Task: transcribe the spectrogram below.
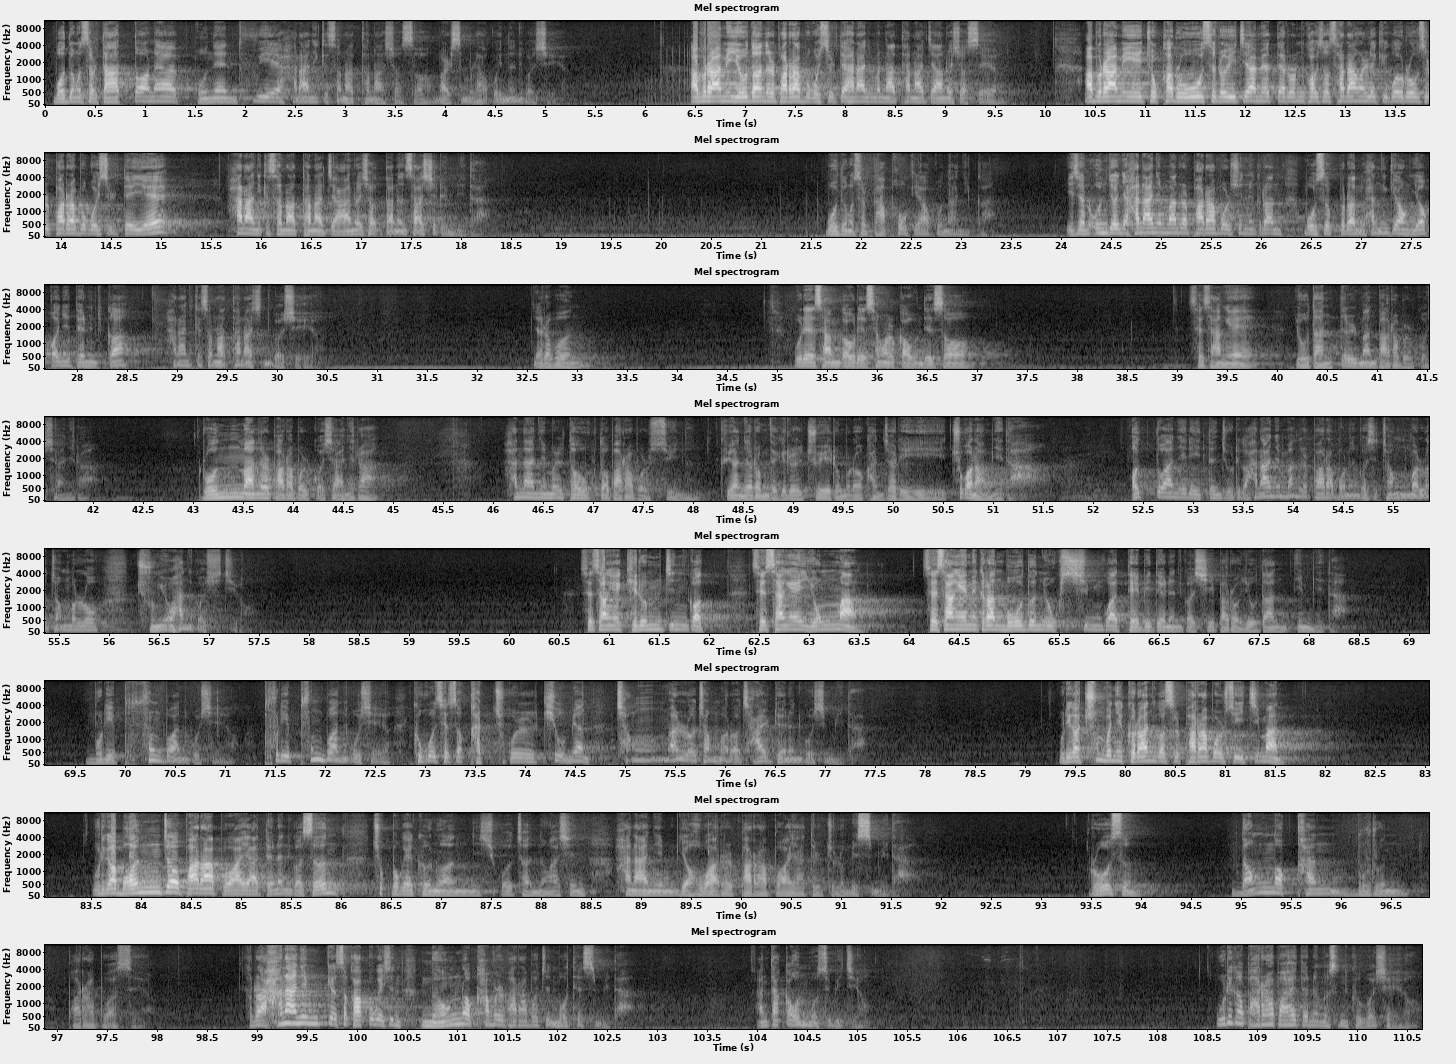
모든 것을 다 떠나 보낸 후에 하나님께서 나타나셔서 말씀을 하고 있는 것이에요. 아브라함이 요단을 바라보고 있을 때 하나님은 나타나지 않으셨어요. 아브라함이 조카 롯을 의지하며 때로는 거기서 사랑을 느끼고 롯을 바라보고 있을 때에 하나님께서 나타나지 않으셨다는 사실입니다. 모든 것을 다 포기하고 나니까 이제는 온전히 하나님만을 바라볼 수 있는 그런 모습, 그런 환경, 여건이 되니까 하나님께서 나타나신 것이에요. 여러분, 우리의 삶과 우리의 생활 가운데서 세상의 요단 뜰만 바라볼 것이 아니라 론만을 바라볼 것이 아니라 하나님을 더욱더 바라볼 수 있는 귀한 여러분 되기를 주의 이름으로 간절히 축원합니다. 어떠한 일이 있든지 우리가 하나님만을 바라보는 것이 정말로 정말로 중요한 것이지요. 세상에 기름진 것, 세상의 욕망, 세상에 있는 그런 모든 욕심과 대비되는 것이 바로 요단입니다. 물이 풍부한 곳이에요. 풀이 풍부한 곳이에요. 그곳에서 가축을 키우면 정말로 정말로 잘 되는 곳입니다. 우리가 충분히 그러한 것을 바라볼 수 있지만 우리가 먼저 바라보아야 되는 것은 축복의 근원이시고 전능하신 하나님 여호와를 바라보아야 될 줄로 믿습니다. 롯은 넉넉한 물은 바라보았어요. 그러나 하나님께서 갖고 계신 넉넉함을 바라보지 못했습니다. 안타까운 모습이지요. 우리가 바라봐야 되는 것은 그것이에요.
